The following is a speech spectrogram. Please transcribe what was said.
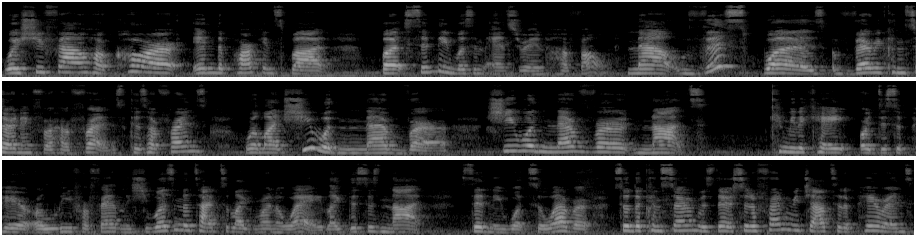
where she found her car in the parking spot but Sydney wasn't answering her phone. Now, this was very concerning for her friends because her friends were like, she would never, she would never not communicate or disappear or leave her family. She wasn't the type to like run away. Like, this is not Sydney whatsoever. So the concern was there. So the friend reached out to the parents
